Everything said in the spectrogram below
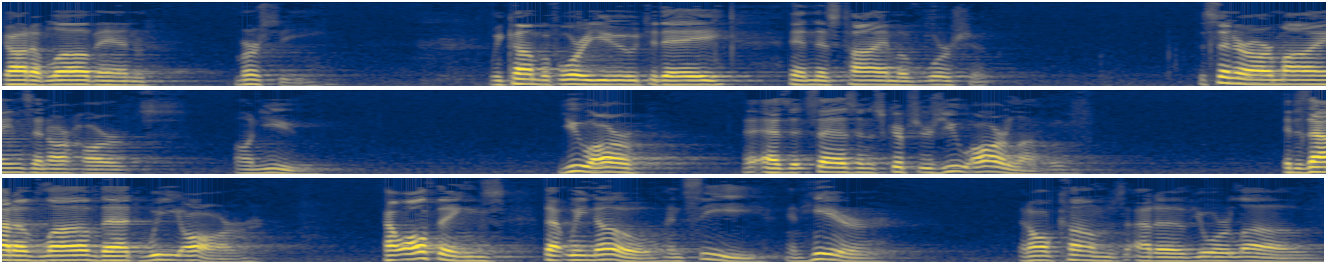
God of love and mercy, we come before you today in this time of worship to center our minds and our hearts on you. You are as it says in the scriptures, you are love. It is out of love that we are. How all things that we know and see and hear, it all comes out of your love.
